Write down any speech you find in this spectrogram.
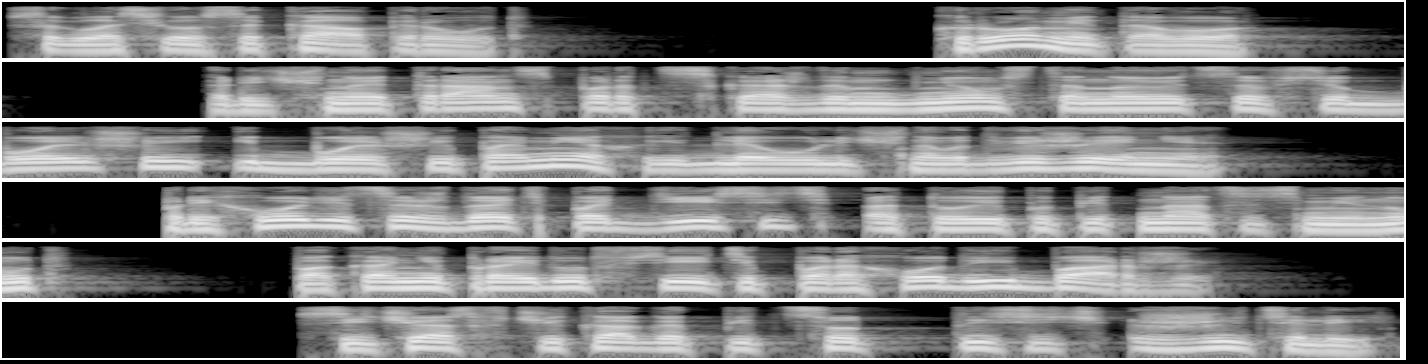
согласился Каупервуд. Кроме того, речной транспорт с каждым днем становится все большей и большей помехой для уличного движения. Приходится ждать по 10, а то и по 15 минут, пока не пройдут все эти пароходы и баржи. Сейчас в Чикаго 500 тысяч жителей.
